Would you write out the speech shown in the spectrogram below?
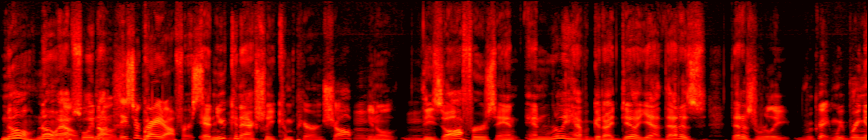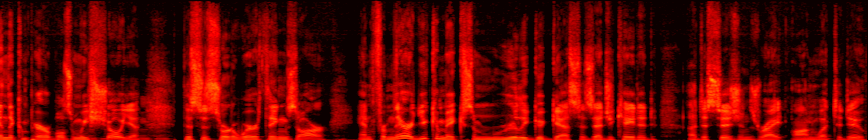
No, no, absolutely no, not. these are But- great offers. And you can mm-hmm. actually compare and shop, you mm-hmm. know, these offers and and really have a good idea. Yeah, that is that is really great. And we bring in the comparables and we show you this is sort of where things are. And from there, you can make some really good guesses, educated uh, decisions, right, on what to do.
